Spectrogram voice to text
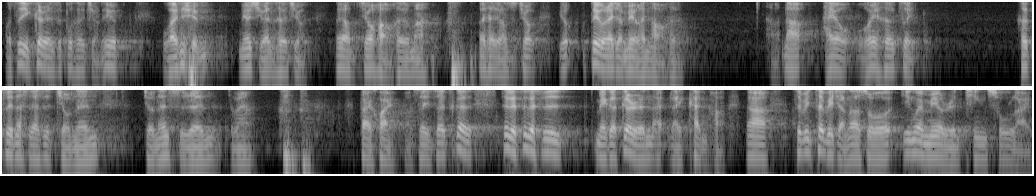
我自己个人是不喝酒，因为完全没有喜欢喝酒。我想酒好喝吗？我才讲酒有对我来讲没有很好喝。好，那还有我会喝醉，喝醉那实在是酒能酒能使人怎么样 败坏啊？所以说这个这个这个是每个个人来来看哈。那这边特别讲到说，因为没有人听出来，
